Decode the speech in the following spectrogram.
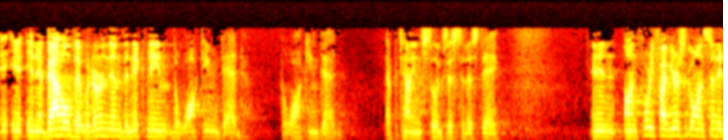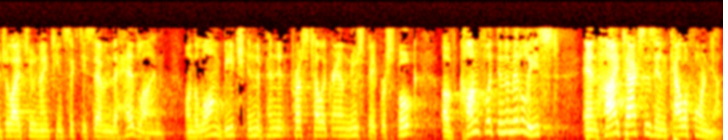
in, in a battle that would earn them the nickname the Walking Dead. The Walking Dead. That battalion still exists to this day. And in, on 45 years ago, on Sunday, July 2, 1967, the headline on the Long Beach Independent Press Telegram newspaper spoke of conflict in the Middle East and high taxes in California.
